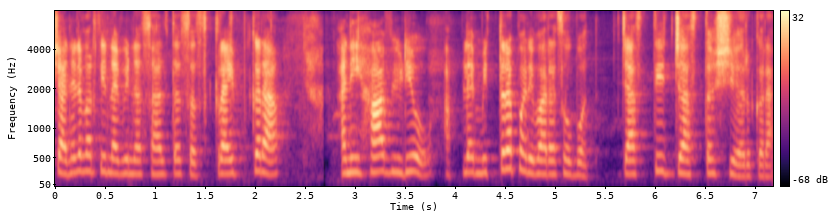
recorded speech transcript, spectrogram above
चॅनेलवरती नवीन असाल तर सबस्क्राईब करा आणि हा व्हिडिओ आपल्या मित्रपरिवारासोबत जास्तीत जास्त शेअर करा.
